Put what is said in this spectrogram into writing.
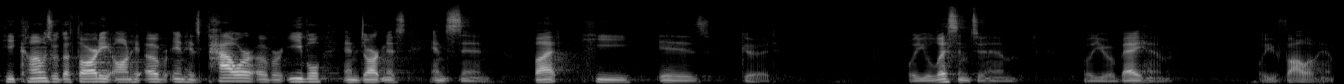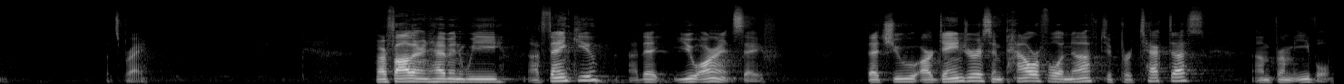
he comes with authority on, over, in his power over evil and darkness and sin. But he is good. Will you listen to him? Will you obey him? Will you follow him? Let's pray. Our Father in heaven, we uh, thank you uh, that you aren't safe, that you are dangerous and powerful enough to protect us um, from evil.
